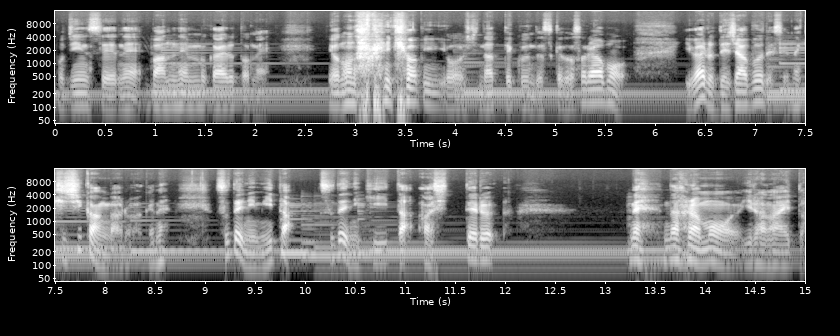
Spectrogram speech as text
もう人生ね、晩年迎えるとね、世の中に興味を失っていくんですけど、それはもう、いわゆるデジャブですよね。既視感があるわけね。すでに見た、すでに聞いた、あ、知ってる。ね、だからもういらないと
